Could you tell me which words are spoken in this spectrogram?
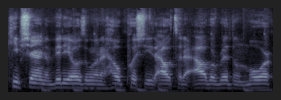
keep sharing the videos. We want to help push these out to the algorithm more.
